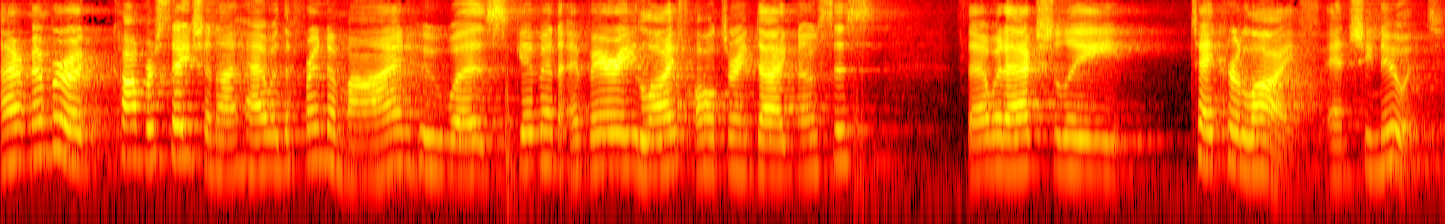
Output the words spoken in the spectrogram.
I remember a conversation I had with a friend of mine who was given a very life altering diagnosis that would actually take her life, and she knew it.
